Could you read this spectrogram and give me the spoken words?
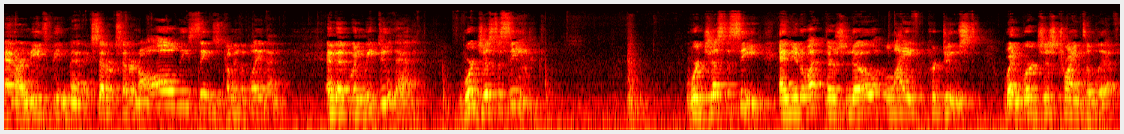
and our needs being met, etc., etc. And all these things come into play then. And then when we do that, we're just a seed. We're just a seed. And you know what? There's no life produced when we're just trying to live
